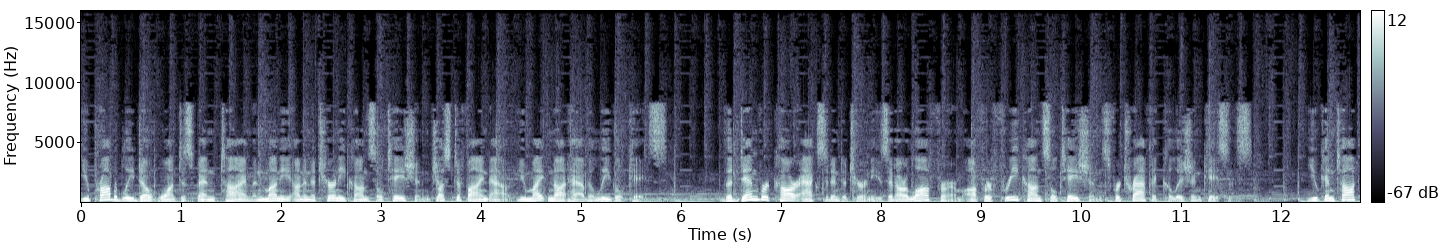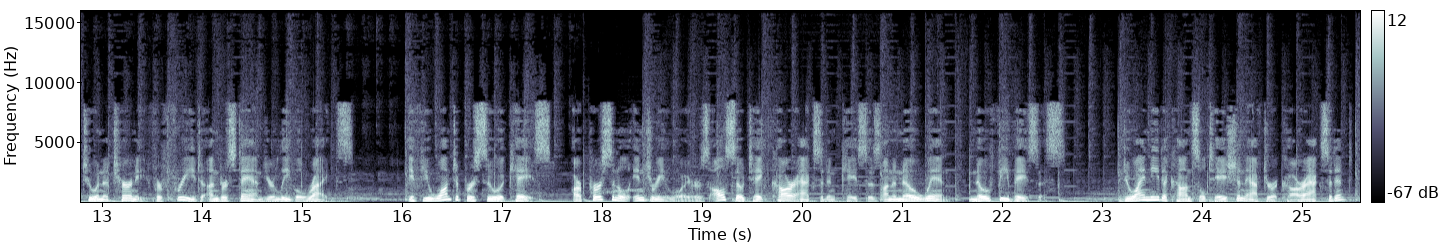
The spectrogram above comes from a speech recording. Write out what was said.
you probably don't want to spend time and money on an attorney consultation just to find out you might not have a legal case. The Denver car accident attorneys at our law firm offer free consultations for traffic collision cases. You can talk to an attorney for free to understand your legal rights. If you want to pursue a case, our personal injury lawyers also take car accident cases on a no-win, no-fee basis. Do I need a consultation after a car accident?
